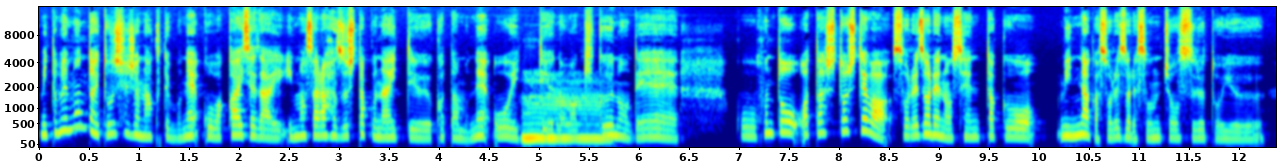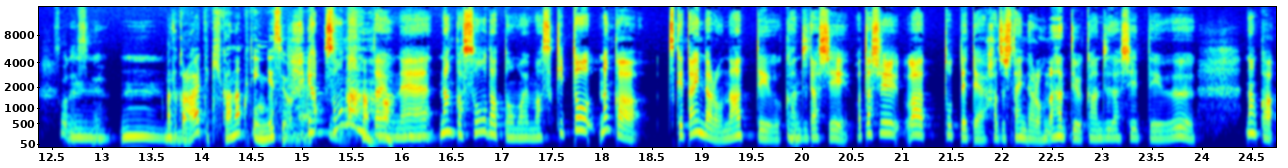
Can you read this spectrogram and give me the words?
見た目問題当事者じゃなくてもね、こう若い世代、今更外したくないっていう方もね、多いっていうのは聞くので、こう本当私としてはそれぞれの選択をみんながそれぞれ尊重するという。そうですね。うん。うんまあだからあえて聞かなくていいんですよね。いや、そうなんだよね。なんかそうだと思います。きっと、なんか、つけたいんだろうなっていう感じだし、私は取ってて外したいんだろうなっていう感じだしっていう、なんか、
